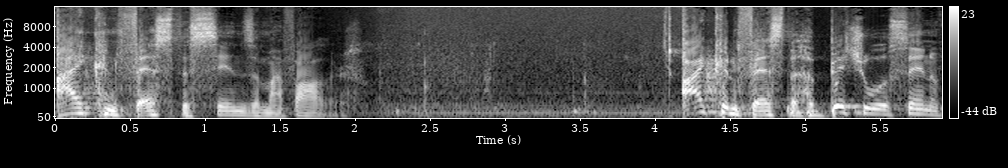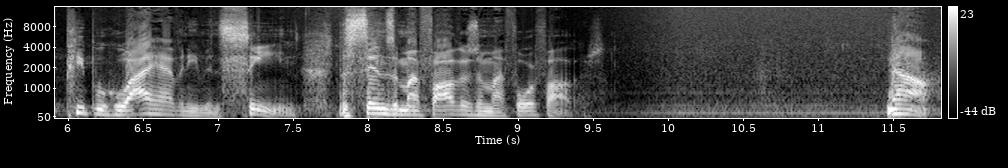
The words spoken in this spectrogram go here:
I confess the sins of my fathers. I confess the habitual sin of people who I haven't even seen, the sins of my fathers and my forefathers. Now,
